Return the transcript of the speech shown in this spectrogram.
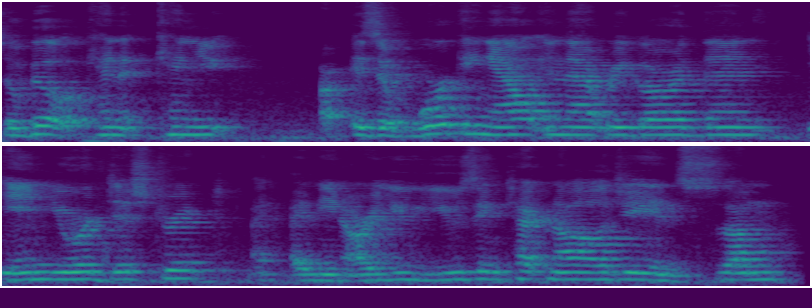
So Bill, can it, can you, uh, is it working out in that regard then, in your district? I, I mean, are you using technology in some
